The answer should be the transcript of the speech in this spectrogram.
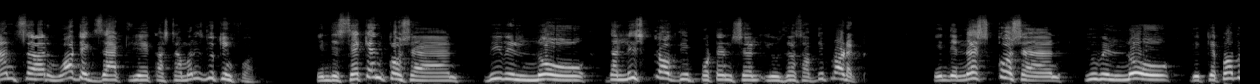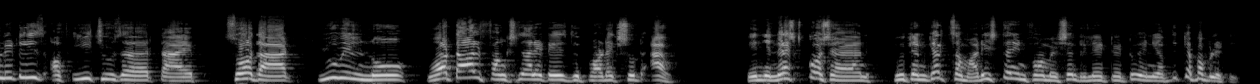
answer what exactly a customer is looking for. In the second question, we will know the list of the potential users of the product. In the next question, you will know the capabilities of each user type so that you will know what all functionalities the product should have. In the next question, you can get some additional information related to any of the capability.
